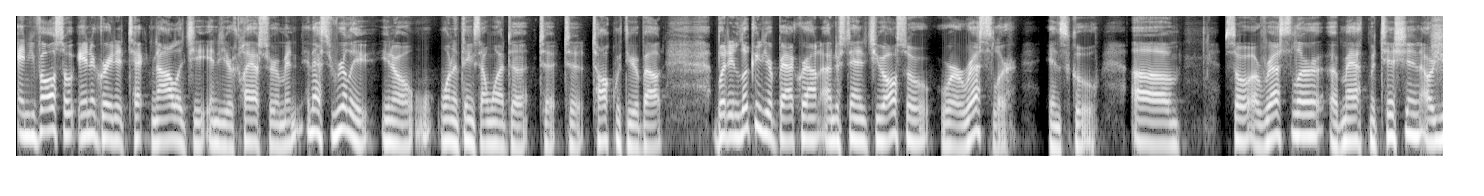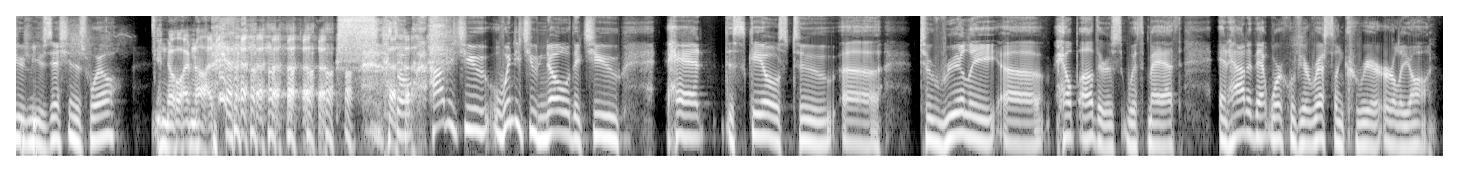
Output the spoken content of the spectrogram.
and you've also integrated technology into your classroom. And, and that's really, you know, one of the things I wanted to, to, to talk with you about. But in looking at your background, I understand that you also were a wrestler in school. Um, so, a wrestler, a mathematician, are you a musician as well? No, I'm not. so, how did you? When did you know that you had the skills to uh, to really uh, help others with math? And how did that work with your wrestling career early on?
